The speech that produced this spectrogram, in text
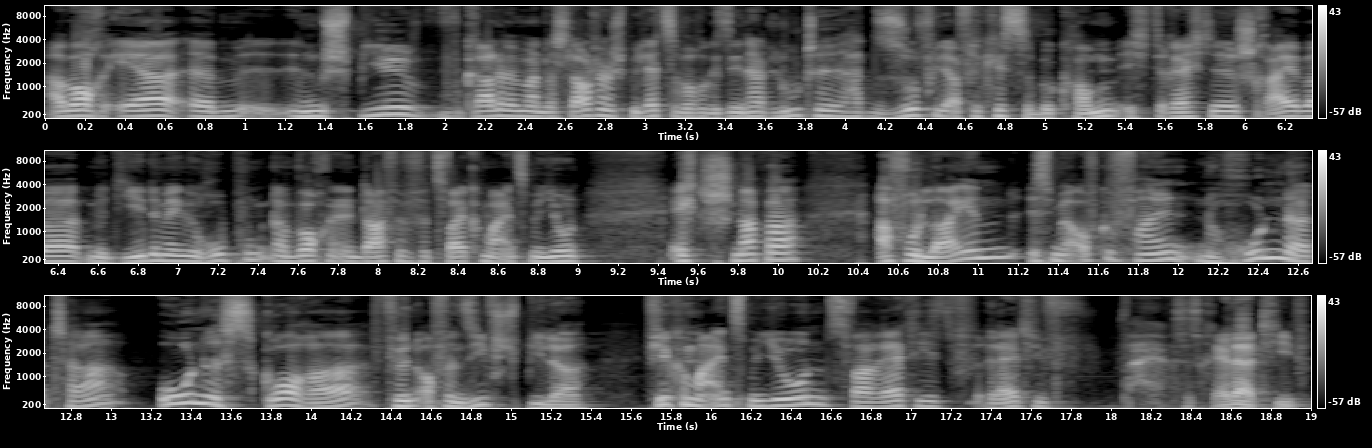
aber auch er ähm, im Spiel, gerade wenn man das Lautern-Spiel letzte Woche gesehen hat, Lute hat so viel auf die Kiste bekommen. Ich rechne Schreiber mit jede Menge Rohpunkten am Wochenende dafür für 2,1 Millionen. Echt Schnapper. Afolaien ist mir aufgefallen, ein Hunderter ohne Scorer für einen Offensivspieler. 4,1 Millionen, zwar relativ, relativ, was ist relativ,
